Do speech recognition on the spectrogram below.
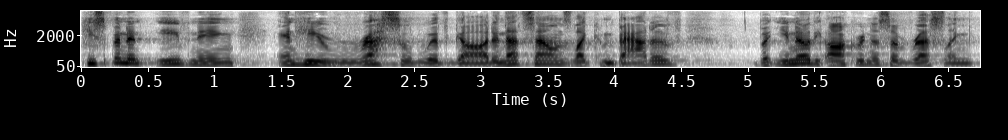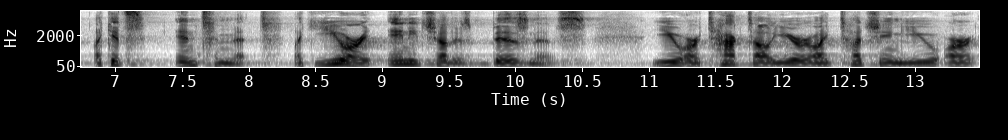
He spent an evening and he wrestled with God. And that sounds like combative, but you know the awkwardness of wrestling? Like it's intimate, like you are in each other's business you are tactile, you're like touching, you are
